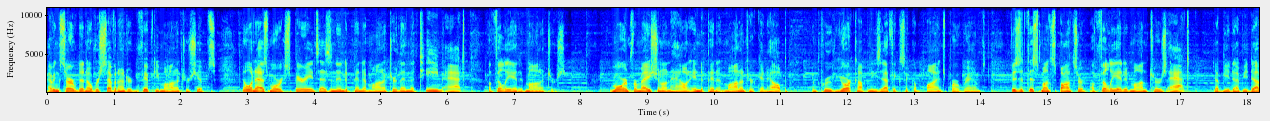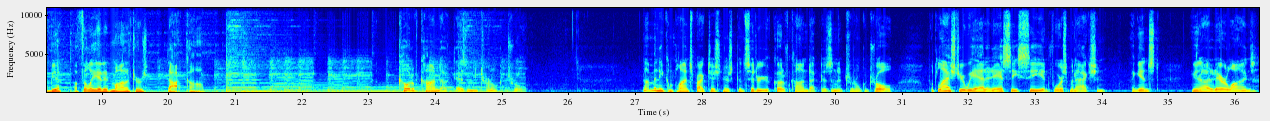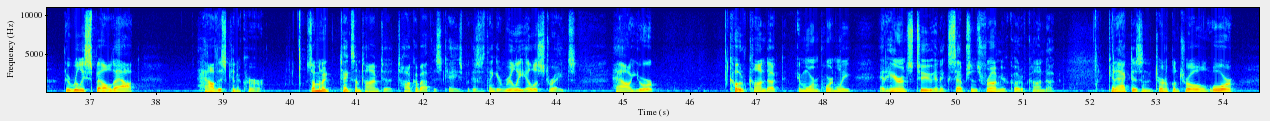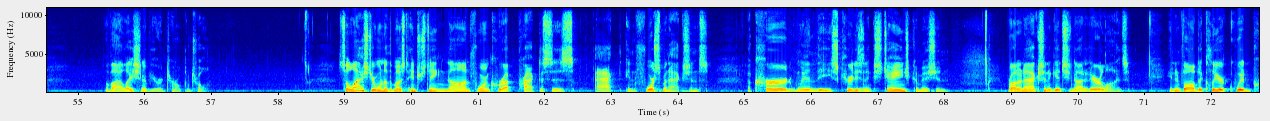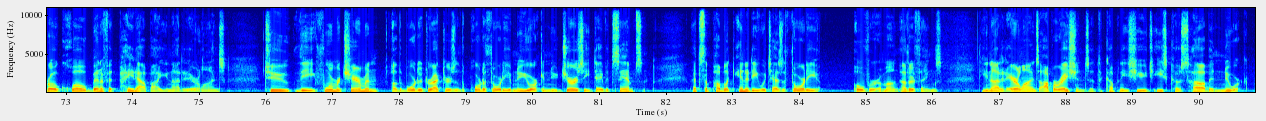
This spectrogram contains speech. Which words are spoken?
Having served in over 750 monitorships, no one has more experience as an independent monitor than the team at Affiliated Monitors. For more information on how an independent monitor can help improve your company's ethics and compliance programs, visit this month's sponsor, Affiliated Monitors, at www.affiliatedmonitors.com. Code of conduct as an internal control. Not many compliance practitioners consider your code of conduct as an internal control, but last year we had an SEC enforcement action against United Airlines that really spelled out how this can occur. So I'm going to take some time to talk about this case because I think it really illustrates how your code of conduct and more importantly, adherence to and exceptions from your code of conduct can act as an internal control or a violation of your internal control. So, last year, one of the most interesting non Foreign Corrupt Practices Act enforcement actions occurred when the Securities and Exchange Commission brought an action against United Airlines. It involved a clear quid pro quo benefit paid out by United Airlines to the former chairman of the board of directors of the Port Authority of New York and New Jersey, David Samson. That's the public entity which has authority over, among other things, the United Airlines operations at the company's huge East Coast hub in Newark.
